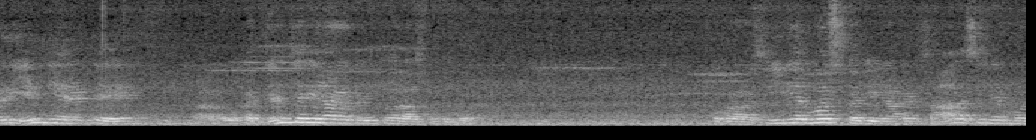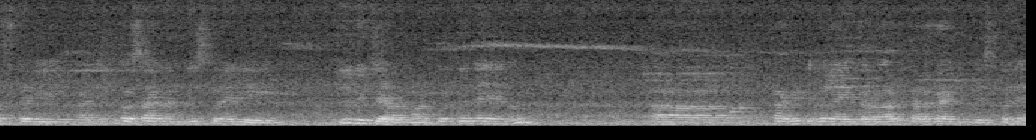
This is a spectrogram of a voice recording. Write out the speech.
అది ఏంటి అని అంటే ఒక దినచర్యలాగా కవిత్వం రాసుకుంటూ పోవడం. ఒక సీనియర్ మోస్ట్ కవి నాకంటే చాలా సీనియర్ మోస్ట్ కవి నా ఇంటికి ఒకసారి నన్ను తీసుకునేది చూపించాడు అన్నమాట పొద్దున్నే నేను కవిటికల్ అయిన తర్వాత తలకాయలు తీసుకొని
